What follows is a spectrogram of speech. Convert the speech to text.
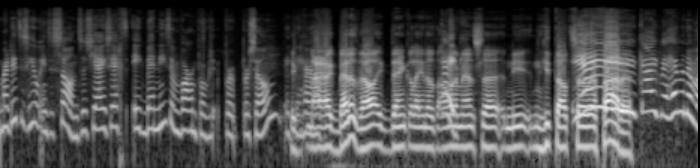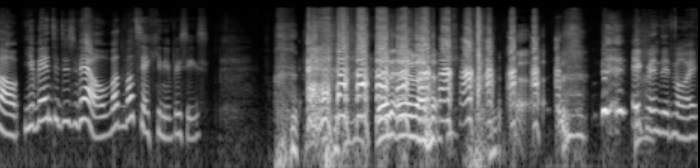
maar dit is heel interessant. Dus jij zegt, ik ben niet een warm per- per- persoon. Ik, Ik, herhaal- nou ja, ik ben het wel. Ik denk alleen dat Kijk. andere mensen niet, niet dat zo Yay, ervaren. Kijk, we hebben hem al. Je bent het dus wel. Wat, wat zeg je nu precies? Ik vind dit mooi.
